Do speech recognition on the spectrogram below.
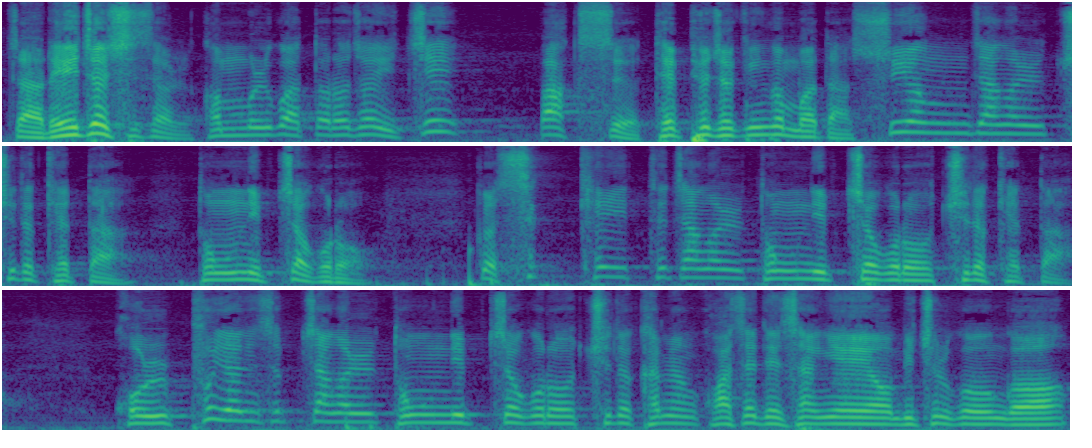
자, 레저 시설 건물과 떨어져 있지? 박스 대표적인 건 뭐다? 수영장을 취득했다. 독립적으로. 그 스케이트장을 독립적으로 취득했다. 골프 연습장을 독립적으로 취득하면 과세 대상이에요. 밑줄 그은 거.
